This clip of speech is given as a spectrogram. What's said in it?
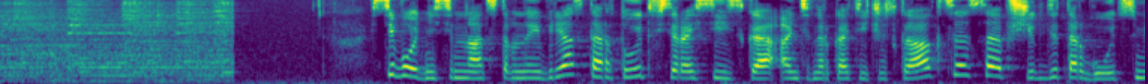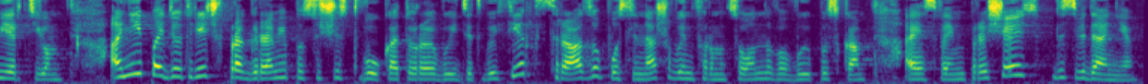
Сегодня, 17 ноября, стартует всероссийская антинаркотическая акция «Сообщи, где торгуют смертью». О ней пойдет речь в программе «По существу», которая выйдет в эфир сразу после нашего информационного выпуска. А я с вами прощаюсь. До свидания.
